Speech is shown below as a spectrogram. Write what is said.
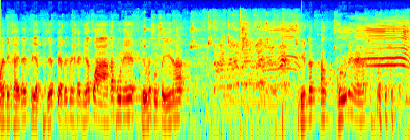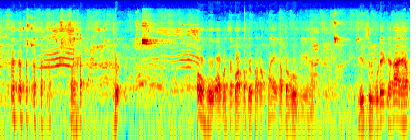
ไม่มีใครได้เปรียบเสียเปรียบไม่มีใครเหนือกว่าครับคู่นี้ ถือว่าสูสีนะฮะทีมนั้นเอาคุณรู้ได้ไงฮะโอ้โห ออกมาซะก่อนครับโดนปัดออกไปครับตรงลูกนี้ฮะทีมสื่อหมูเด้งจะได้นะครับ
